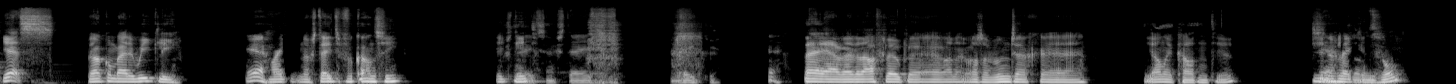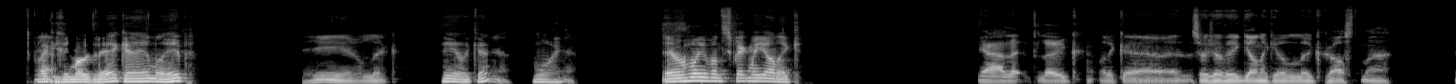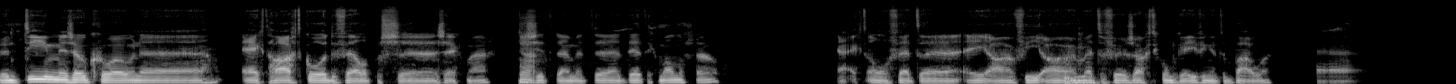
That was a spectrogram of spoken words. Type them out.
Yes, welkom bij de Weekly. Ja, Mike, nog steeds op vakantie? Ik niet. steeds nog steeds. Een weekje. Nee, ja, we hebben de afgelopen, eh, wanneer was er woensdag, eh Jannik gehad natuurlijk. Je zit Ja, nog lekker in de zon. Lekker remote werken, helemaal hip. Heerlijk. Heerlijk, hè? Ja. Mooi. Ja. Hey, wat vond je van het gesprek met Jannik? Ja, le- leuk. Wat ik, eh, sowieso vind ik Janneke een heel leuke gast. Maar hun team is ook gewoon eh, echt hardcore developers, eh, zeg maar. Ja. Ze zitten daar met eh 30 man of zo. Ja, echt allemaal vette eh, AR, VR, metaverse-achtige omgevingen te bouwen. Eh,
